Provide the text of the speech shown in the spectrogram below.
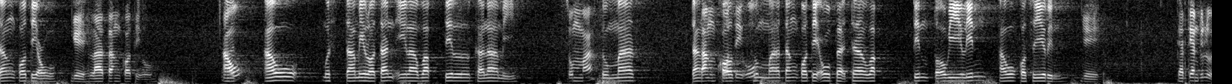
tangqati'u nggih la tangqati'u au? au mustamirotan ila waqtil kalami. Summa? Summa Tangqati'u. summa tangqati'u ba'da waqtin tawilin au qasirin. Nggih. Artian dulu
